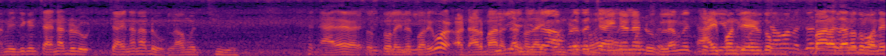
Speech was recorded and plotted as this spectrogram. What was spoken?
અમે હજી કણ ચાઇના ચાઇનાના ઢોકલામાં જ છીએ સસ્તો લઈને અઢાર બાર હજાર નો આપણે તો ચાઇનાના ડોગલામાં આઈફોન તો બાર હજાર નો તો મને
